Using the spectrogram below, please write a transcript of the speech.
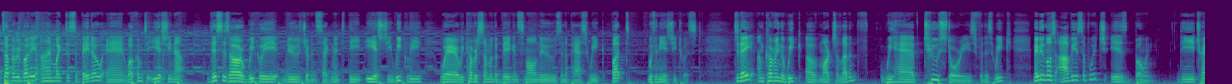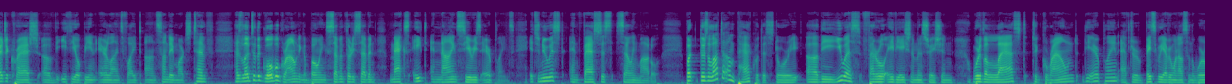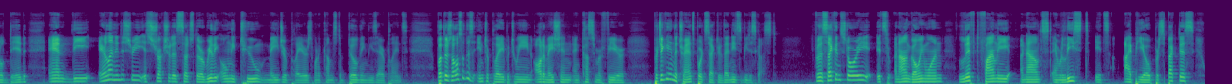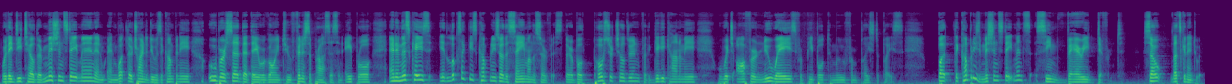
What's up, everybody? I'm Mike Disabato, and welcome to ESG Now. This is our weekly news driven segment, the ESG Weekly, where we cover some of the big and small news in the past week, but with an ESG twist. Today, I'm covering the week of March 11th. We have two stories for this week, maybe the most obvious of which is Boeing. The tragic crash of the Ethiopian Airlines flight on Sunday, March 10th, has led to the global grounding of Boeing's 737 MAX 8 and 9 series airplanes, its newest and fastest selling model. But there's a lot to unpack with this story. Uh, the U.S. Federal Aviation Administration were the last to ground the airplane after basically everyone else in the world did. And the airline industry is structured as such there are really only two major players when it comes to building these airplanes. But there's also this interplay between automation and customer fear, particularly in the transport sector, that needs to be discussed. For the second story, it's an ongoing one. Lyft finally announced and released its IPO prospectus where they detailed their mission statement and, and what they're trying to do as a company. Uber said that they were going to finish the process in April. And in this case, it looks like these companies are the same on the surface. They're both poster children for the gig economy, which offer new ways for people to move from place to place. But the company's mission statements seem very different. So let's get into it.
